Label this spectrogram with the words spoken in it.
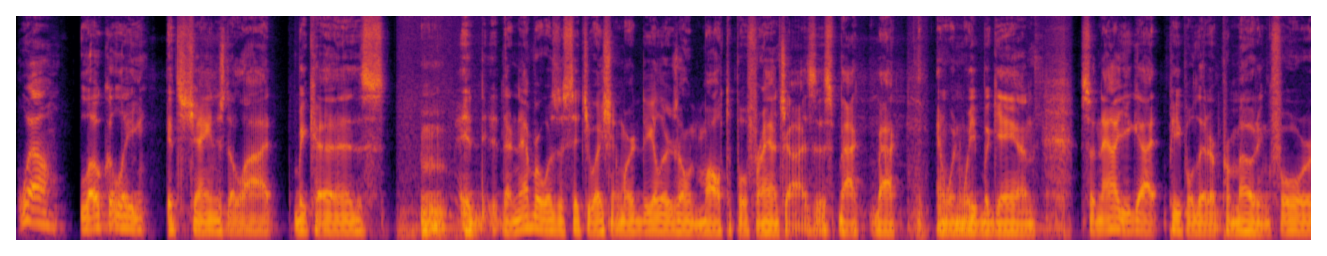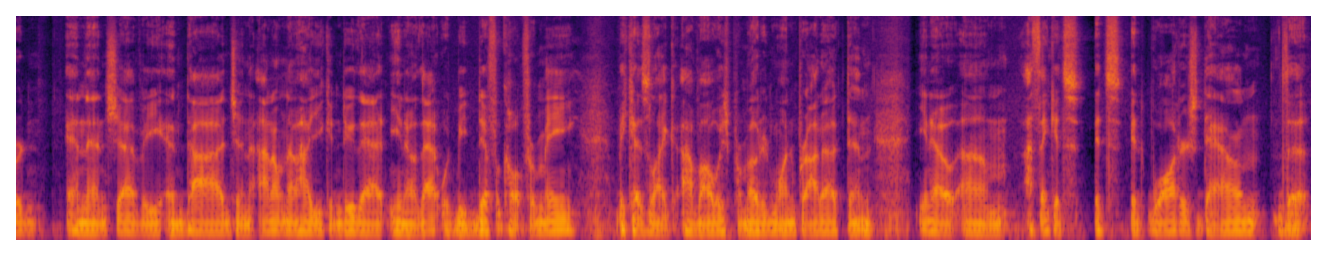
well, locally, it's changed a lot because mm, it, there never was a situation where dealers owned multiple franchises back back and when we began. So now you got people that are promoting Ford and then Chevy and Dodge. And I don't know how you can do that. You know, that would be difficult for me because like I've always promoted one product and, you know, um, I think it's, it's, it waters down the,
